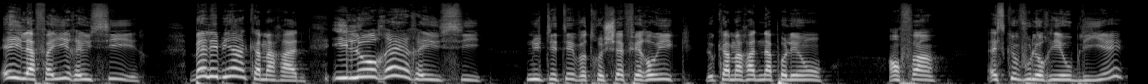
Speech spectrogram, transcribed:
et il a failli réussir. Bel et bien, camarade, il aurait réussi, n'eût été votre chef héroïque, le camarade Napoléon. Enfin, est-ce que vous l'auriez oublié?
